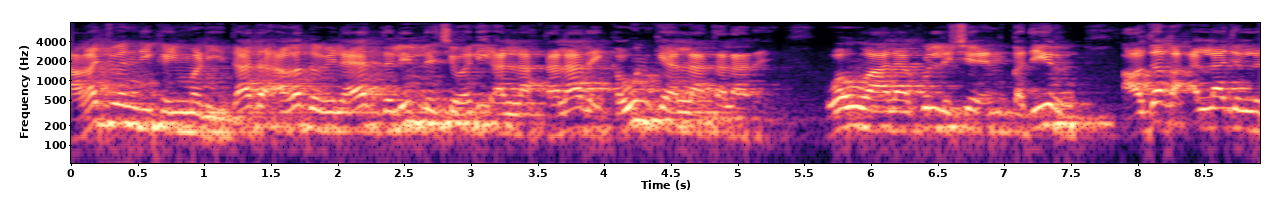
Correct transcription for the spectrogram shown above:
هغه ژوند دی کوي مړی دا د هغه د ولایت دلیل دی چې ولی الله تعالی دی کون کې الله تعالی دی او هو علی کل شیء قدیر او دغه الله جل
